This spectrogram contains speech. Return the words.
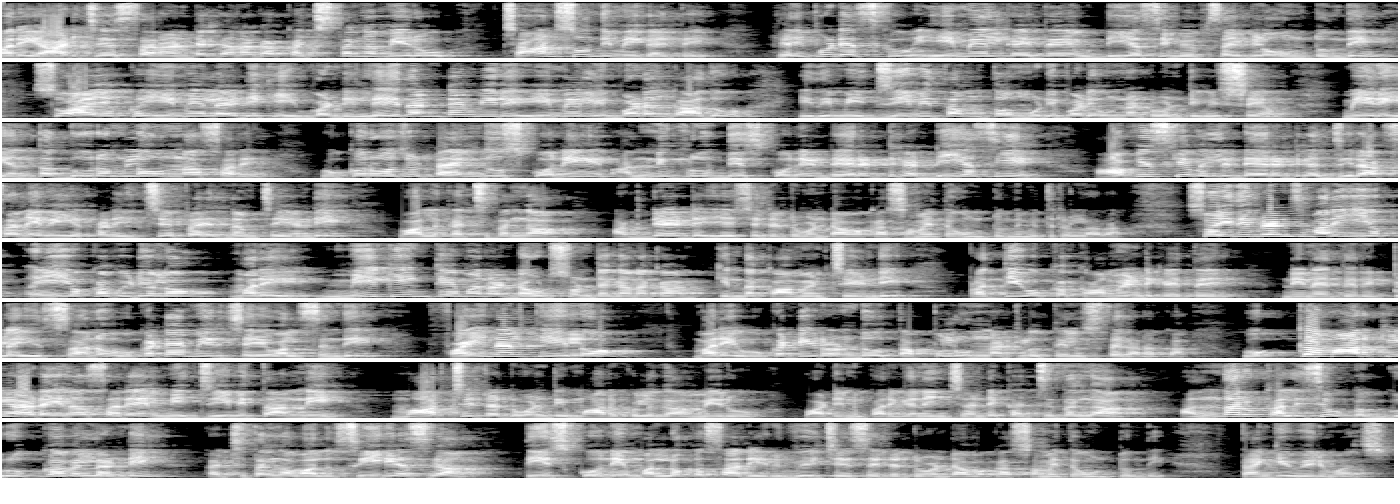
మరి యాడ్ చేస్తారంటే కనుక ఖచ్చితంగా మీరు ఛాన్స్ ఉంది మీకైతే. హెల్ప్ డెస్క్ ఈమెయిల్కి అయితే డిఎస్సి వెబ్సైట్లో ఉంటుంది. సో ఆ యొక్క ఈమెయిల్ ఐడికి ఇవ్వండి. లేదంటే మీరు ఈమెయిల్ ఇవ్వడం కాదు. ఇది మీ జీవితంతో ముడిపడి ఉన్నటువంటి విషయం. మీరు ఎంత దూరంలో ఉన్నా సరే ఒకరోజు టైం చూసుకొని అన్ని ప్రూఫ్ తీసుకొని డైరెక్ట్ డైరెక్ట్గా డిఎస్సి ఆఫీస్కి వెళ్ళి డైరెక్ట్గా జిరాక్స్ అనేవి అక్కడ ఇచ్చే ప్రయత్నం చేయండి. వాళ్ళు ఖచ్చితంగా అప్డేట్ చేసేటటువంటి అవకాశం అయితే ఉంటుంది మిత్రులారా. సో ఇది ఫ్రెండ్స్ మరి ఈ యొక్క ఈ యొక్క వీడియోలో మరి మీకు ఇంకేమైనా డౌట్స్ ఉంటే కనుక కింద కామెంట్ చేయండి. ప్రతి ఒక్క కామెంట్కి అయితే నేనైతే రిప్లై ఇస్తాను. ఒకటే మీరు చేయవలసింది ఫైనల్ కీలో మరి ఒకటి రెండు తప్పులు ఉన్నట్లు తెలిస్తే కనుక ఒక్క మార్క్ యాడ్ అయినా సరే మీ జీవితాన్ని మార్చేటటువంటి మార్కులుగా మీరు వాటిని పరిగణించండి. ఖచ్చితంగా అందరూ కలిసి ఒక గ్రూప్గా వెళ్ళండి. ఖచ్చితంగా వాళ్ళు సీరియస్గా తీసుకొని మళ్ళొకసారి రివ్యూ చేసేటటువంటి అవకాశం అయితే ఉంటుంది. Thank you very much.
